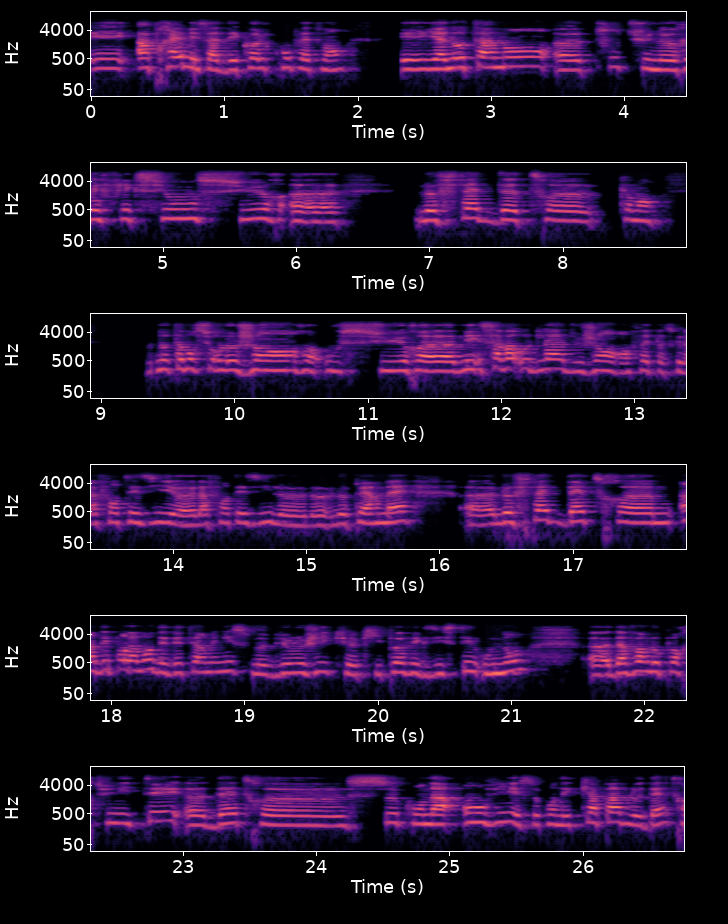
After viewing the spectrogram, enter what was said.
Et après, mais ça décolle complètement. Et il y a notamment euh, toute une réflexion sur euh, le fait d'être, euh, comment, notamment sur le genre ou sur, euh, mais ça va au-delà du genre en fait, parce que la fantaisie, euh, la fantaisie le, le, le permet. Le fait d'être, indépendamment des déterminismes biologiques qui peuvent exister ou non, d'avoir l'opportunité d'être ce qu'on a envie et ce qu'on est capable d'être.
